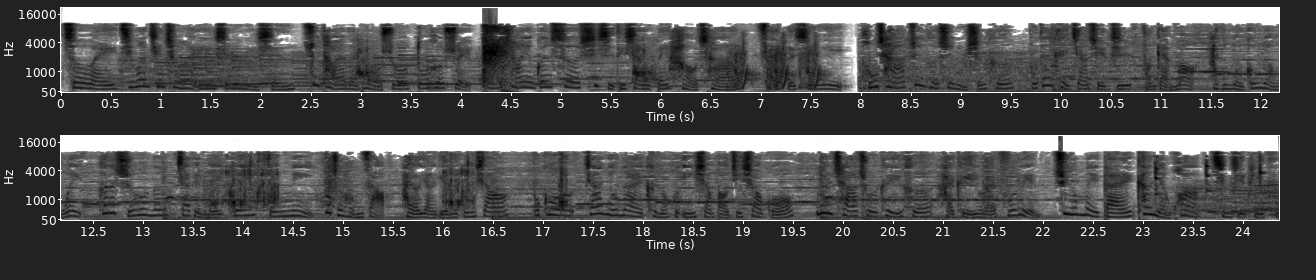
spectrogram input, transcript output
作为集万千宠爱于一身的女神，最讨厌男朋友说多喝水。我们察言观色，适时递上一杯好茶，才合心意。红茶最合适女生喝，不但可以降血脂、防感冒，还能暖宫暖胃。喝的时候呢，加点玫瑰、蜂蜜或者红枣，还有养颜的功效哦。不过加牛奶可能会影响保健效果哦。绿茶除了可以喝，还可以用来敷脸，具有美白、抗氧化、清洁皮肤、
